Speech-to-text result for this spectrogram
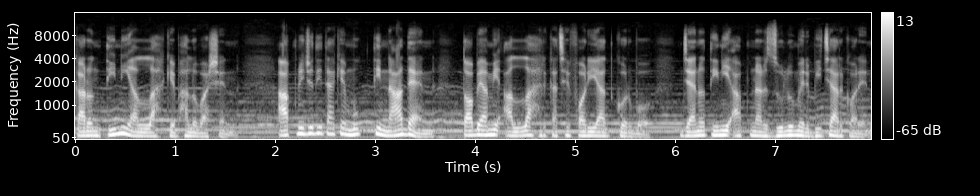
কারণ তিনি আল্লাহকে ভালোবাসেন। আপনি যদি তাকে মুক্তি না দেন, তবে আমি আল্লাহর কাছে ফরিয়াদ করব, যেন তিনি আপনার জুলুমের বিচার করেন।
